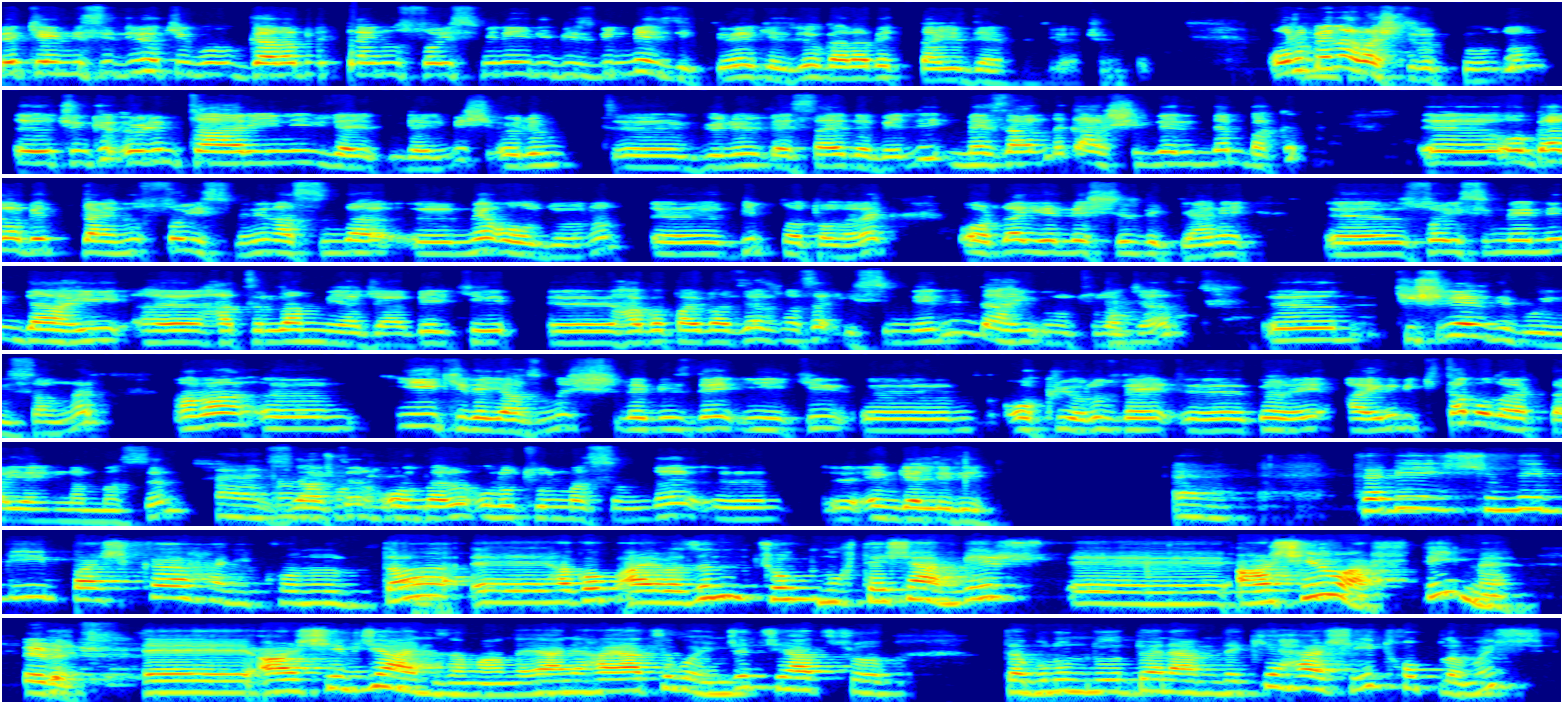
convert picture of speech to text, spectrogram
Ve kendisi diyor ki bu Garabet Dayı'nın soy ismi neydi biz bilmezdik diyor. Herkes diyor Garabet Dayı derdi diyor çünkü. Onu ben araştırıp buldum. E, çünkü ölüm tarihini vermiş, ölüm e, günü vesaire de belli. Mezarlık arşivlerinden bakıp e, o Garabet Dayı'nın soy isminin aslında ne olduğunu dipnot olarak orada yerleştirdik. Yani soy isimlerinin dahi hatırlanmayacağı, belki e, Hagop Ayvaz yazmasa isimlerinin dahi unutulacağı kişilerdi bu insanlar. Ama e, iyi ki de yazmış ve biz de iyi ki e, okuyoruz ve e, böyle ayrı bir kitap olarak da yayınlanması evet, zaten onların unutulmasında e, e, engelledi. Evet. Tabii şimdi bir başka hani konuda e, Hagop Ayvaz'ın çok muhteşem bir e, arşivi var değil mi? Evet. E, arşivci aynı zamanda yani hayatı boyunca tiyatro da bulunduğu dönemdeki her şeyi toplamış.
